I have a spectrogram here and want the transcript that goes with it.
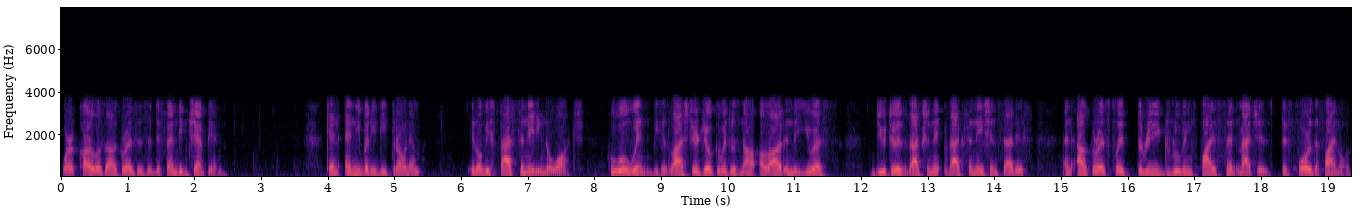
where Carlos Alcaraz is the defending champion. Can anybody dethrone him? It will be fascinating to watch who will win because last year Djokovic was not allowed in the US due to his vaccina- vaccination status and Alcaraz played three grueling five set matches before the finals,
